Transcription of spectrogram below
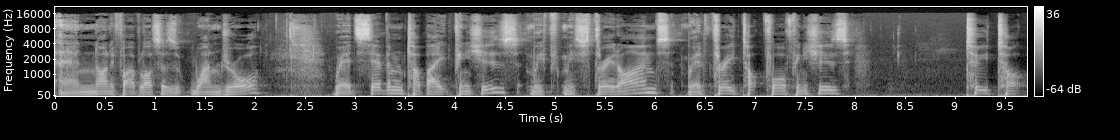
and 95 losses one draw. We had seven top eight finishes. We missed three times. We had three top four finishes two top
